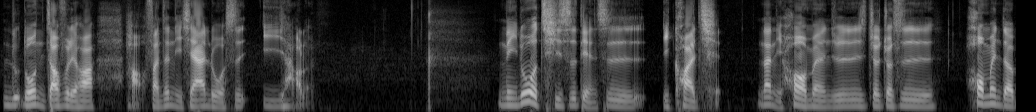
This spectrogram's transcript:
如如果你招复利的话，好，反正你现在如果是一好了，你如果起始点是一块钱。那你后面就是就就是后面的，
